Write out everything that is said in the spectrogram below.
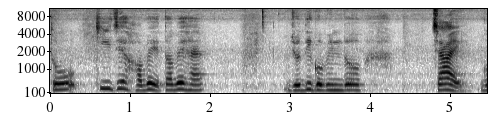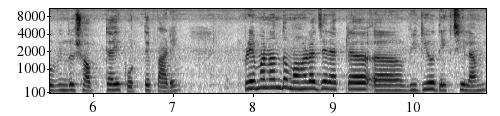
তো কি যে হবে? তবে হ্যাঁ যদি গোবিন্দ চায়, গোবিন্দ সবটাই করতে পারে। প্রেমানন্দ মহারাজের একটা ভিডিও দেখছিলাম।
